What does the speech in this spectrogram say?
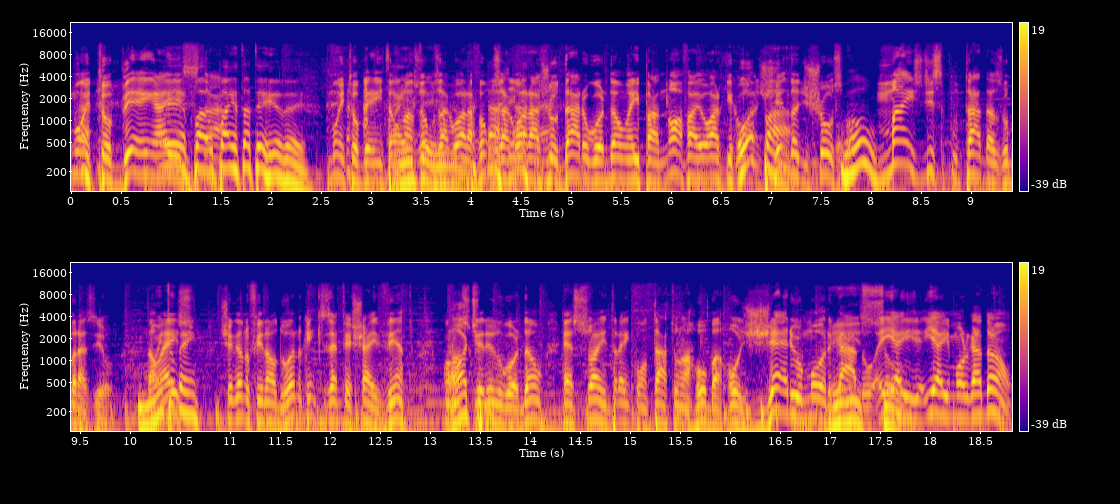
Muito bem, aí Ei, pa- está. O pai tá terrível aí. Muito bem, então Aí nós vamos agora, vamos agora ajudar o Gordão aí para Nova York com a Opa! agenda de shows mais disputadas do Brasil. Não Muito é isso? bem. Chegando no final do ano, quem quiser fechar evento com o nosso Ótimo. querido Gordão, é só entrar em contato no arroba Rogério Morgado. Isso. E aí, e aí, Morgadão?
